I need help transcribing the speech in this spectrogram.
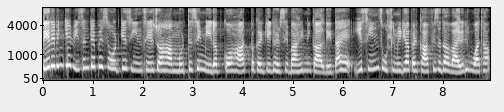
तेरे बिन के रिसेंट एपिसोड के सीन से जहाँ मुर्तसिम मीरब को हाथ पकड़ के घर से बाहर निकाल देता है, ये सीन सोशल मीडिया पर काफ़ी ज़्यादा वायरल हुआ था।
